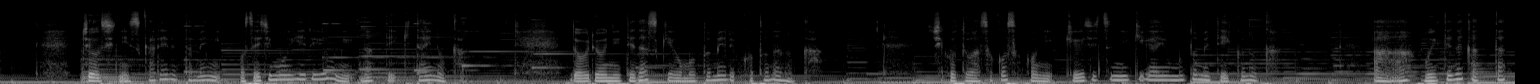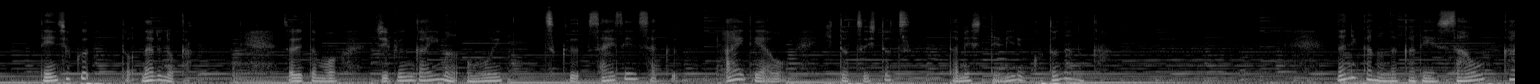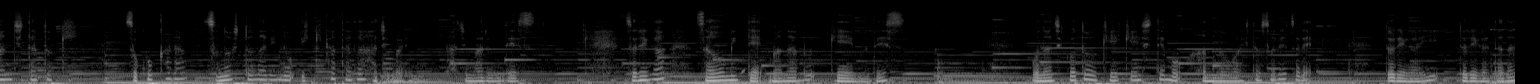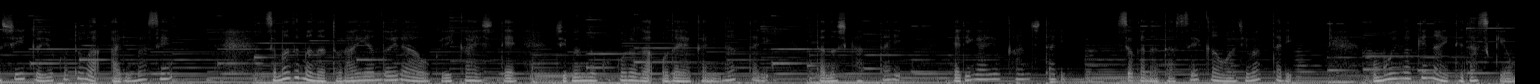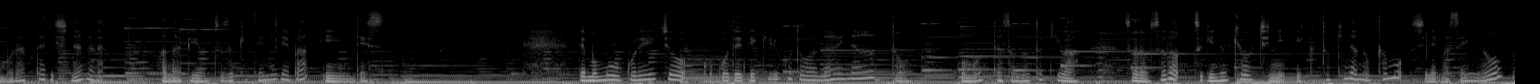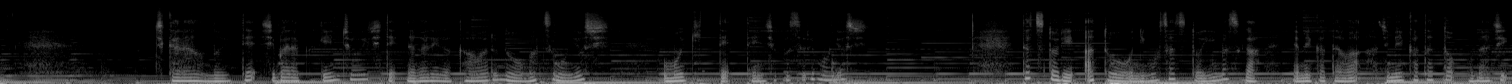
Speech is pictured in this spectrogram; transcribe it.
上司に好かれるためにお世辞も言えるようになっていきたいのか同僚に手助けを求めることなのか仕事はそこそこに休日に生きがいを求めていくのかああ向いてなかった転職となるのかそれとも自分が今思いつく最善策アイデアを一つ一つ試してみることなのか。何かの中で差を感じた時そこからその人なりの生き方が始まり始まるんです。それが差を見て学ぶゲームです。同じことを経験しても反応は人それぞれ。どれがいいどれが正しいということはありません。さまざまなトライアンドエラーを繰り返して自分の心が穏やかになったり楽しかったりやりがいを感じたり密かな達成感を味わったり思いがけない手助けをもらったりしながら学びを続けてみればいいんです。でももうこれ以上ここでできることはないなと思ったその時はそろそろ次の境地に行く時なのかもしれませんよ。力を抜いてしばらく現状維持で流れが変わるのを待つもよし思い切って転職するもよし。立つ鳥後を濁さずと言いますがやめ方は始め方と同じ。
